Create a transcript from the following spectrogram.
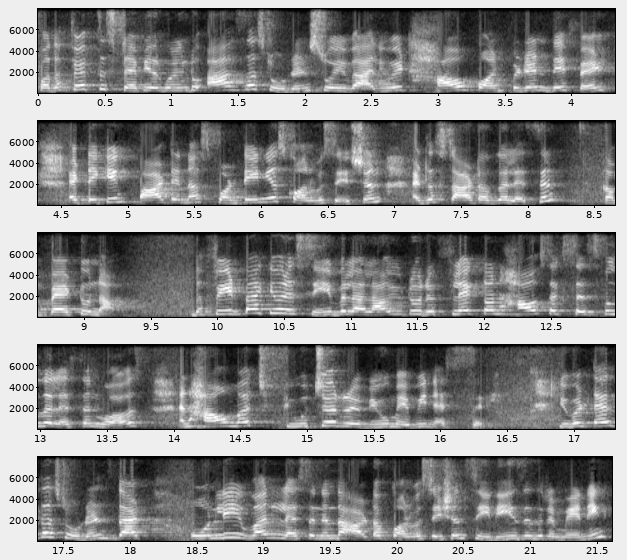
for the fifth step, you are going to ask the students to evaluate how confident they felt at taking part in a spontaneous conversation at the start of the lesson compared to now. The feedback you receive will allow you to reflect on how successful the lesson was and how much future review may be necessary. You will tell the students that only one lesson in the Art of Conversation series is remaining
